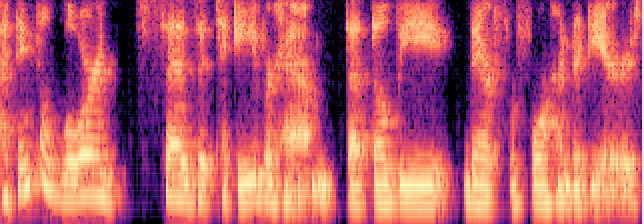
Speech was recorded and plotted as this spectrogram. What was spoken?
I think the Lord says it to Abraham that they'll be there for 400 years.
